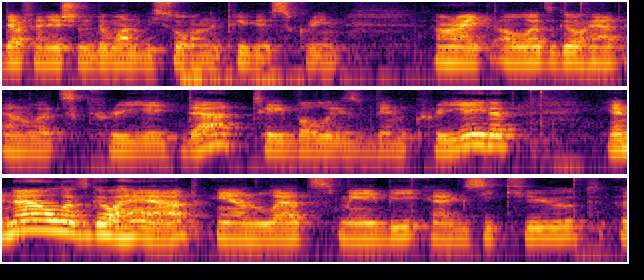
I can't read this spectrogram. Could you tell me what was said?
definition, the one we saw on the previous screen. All right, uh, let's go ahead and let's create that. Table is been created. And now let's go ahead and let's maybe execute uh,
